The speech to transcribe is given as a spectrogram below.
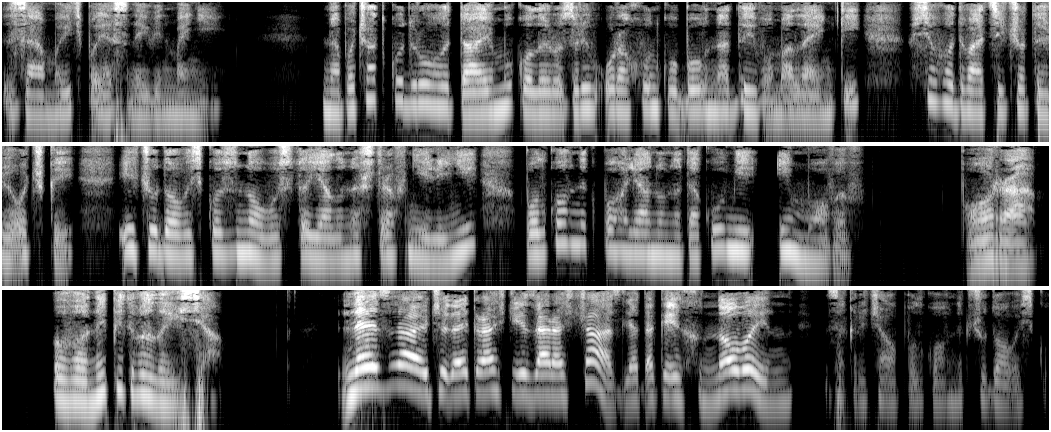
замить пояснив він мені. На початку другого тайму, коли розрив у рахунку був на диво маленький, всього 24 очки, і чудовисько знову стояло на штрафній лінії, полковник поглянув на такумі і мовив Пора. Вони підвелися. Не знаю, чи найкращий зараз час для таких новин, закричав полковник чудовиську.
